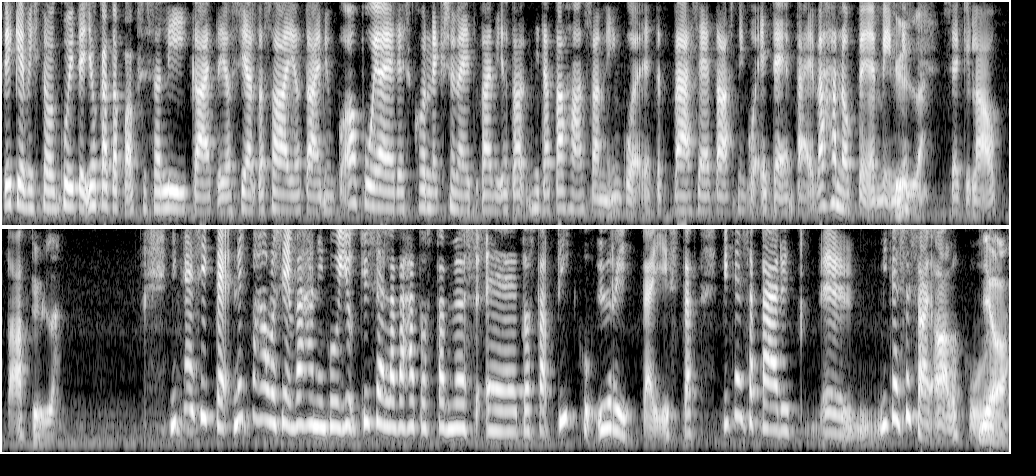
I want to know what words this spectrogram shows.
tekemistä on kuitenkin joka tapauksessa liikaa, että jos sieltä saa jotain niin kuin apuja, edes connectioneita tai jota, mitä tahansa, niin kuin, että pääsee taas niin kuin eteenpäin vähän nopeammin, niin kyllä. niin se kyllä auttaa. Kyllä. Miten sitten, nyt mä haluaisin vähän niin kuin kysellä vähän tuosta myös e, tuosta pikkuyrittäjistä. Miten sä päädyt, e, miten se sai alkuun? Joo,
